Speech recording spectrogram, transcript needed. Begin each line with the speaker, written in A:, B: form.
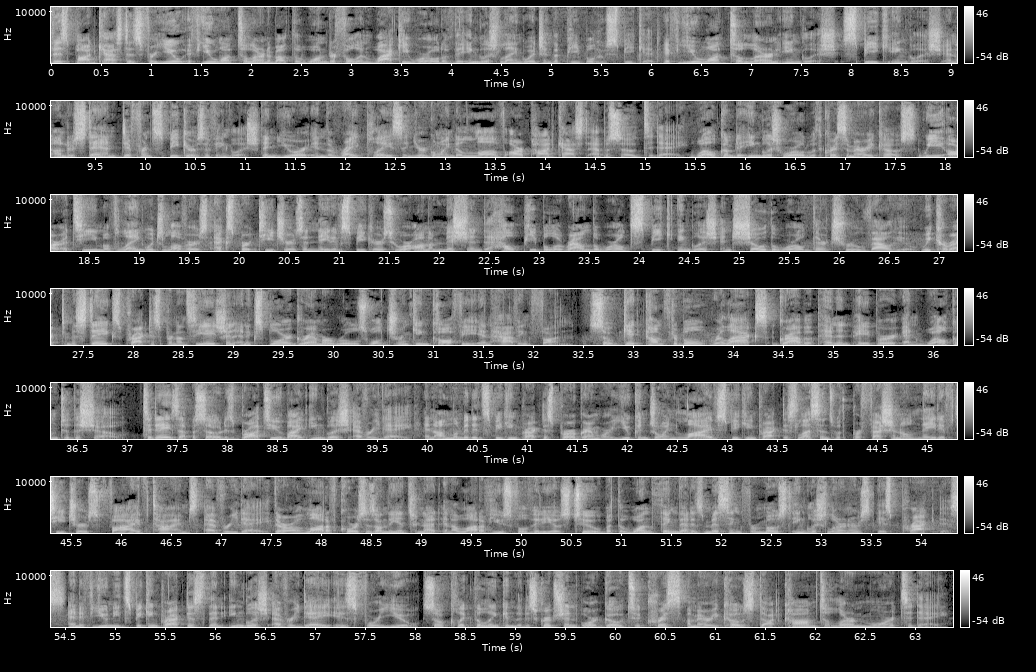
A: This podcast is for you if you want to learn about the wonderful and wacky world of the English language and the people who speak it. If you want to learn English, speak English, and understand different speakers of English, then you're in the right place and you're going to love our podcast episode today. Welcome to English World with Kris Amerikos. We are a team of language lovers, expert teachers, and native speakers who are on a mission to help people around the world speak English and show the world their true value. We correct mistakes, practice pronunciation, and explore grammar grammar rules while drinking coffee and having fun. So get comfortable, relax, grab a pen and paper, and welcome to the show. Today's episode is brought to you by English Every Day, an unlimited speaking practice program where you can join live speaking practice lessons with professional native teachers five times every day. There are a lot of courses on the internet and a lot of useful videos too, but the one thing that is missing for most English learners is practice. And if you need speaking practice, then English Every Day is for you. So click the link in the description or go to krisamerikos.com to learn more today.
